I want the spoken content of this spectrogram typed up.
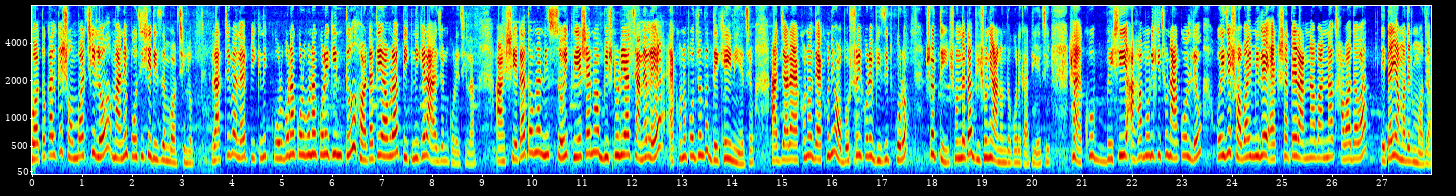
গতকালকে সোমবার ছিল মানে পঁচিশে ডিসেম্বর ছিল। রাত্রিবেলায় পিকনিক করব না করব না করে কিন্তু হঠাৎই আমরা পিকনিকের আয়োজন করেছিলাম। আর সেটা তোমরা নিশ্চয়ই ক্রিয়েশন অফ বিষ্ণুরিয়া চ্যানেলে এখনও পর্যন্ত দেখেই নিয়েছো। আর যারা এখনও দেখোনি, অবশ্যই করে ভিজিট করো। সত্যি, সন্ধ্যাটা ভীষণই আনন্দ করে কাটিয়েছি। হ্যাঁ খুব বেশি আহামরি কিছু না করলেও ওই যে সবাই মিলে একসাথে রান্না বান্না খাওয়া দাওয়া এটাই আমাদের মজা।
